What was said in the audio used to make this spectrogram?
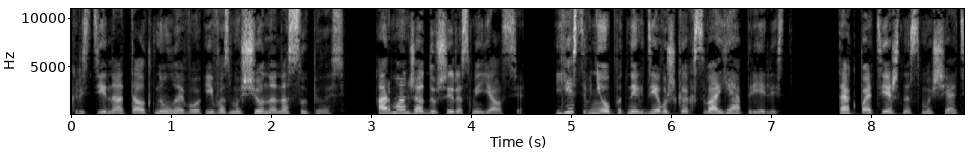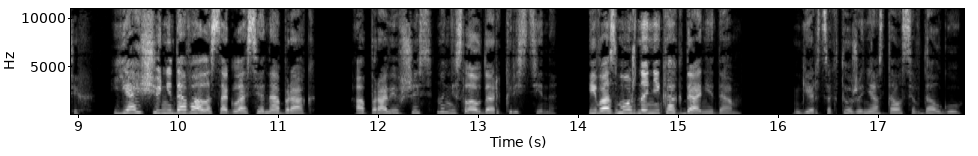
Кристина оттолкнула его и возмущенно насупилась. Арман же от души рассмеялся. Есть в неопытных девушках своя прелесть. Так потешно смущать их. «Я еще не давала согласия на брак», Оправившись, нанесла удар Кристина. «И, возможно, никогда не дам». Герцог тоже не остался в долгу.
